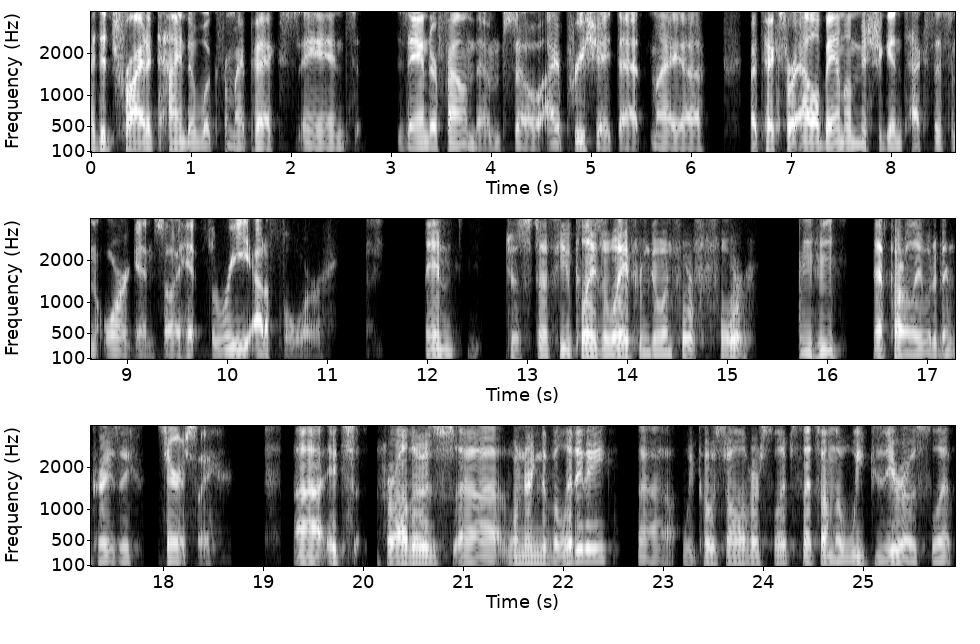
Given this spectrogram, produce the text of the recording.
I did try to kind of look for my picks and Xander found them. So I appreciate that. My uh my picks were Alabama, Michigan, Texas, and Oregon. So I hit three out of four. And just a few plays away from going four for four. Mm-hmm. That parlay would have been crazy. Seriously. Uh, it's for all those uh, wondering the validity. Uh, we post all of our slips. That's on the week zero slip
